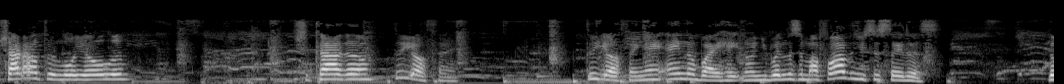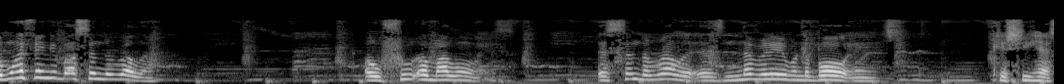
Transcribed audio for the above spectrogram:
shout out to Loyola, Chicago. Do your thing. Do your thing. Ain't, ain't nobody hating on you. But listen, my father used to say this. The one thing about Cinderella, oh fruit of my loins, is Cinderella is never there when the ball ends. Cause she has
